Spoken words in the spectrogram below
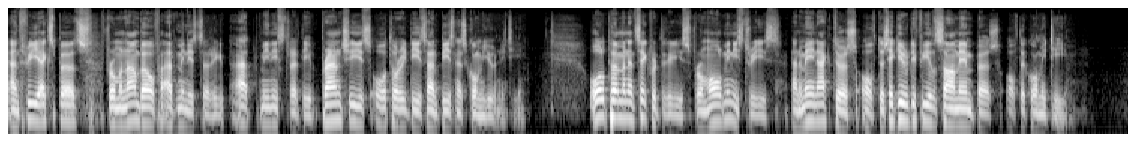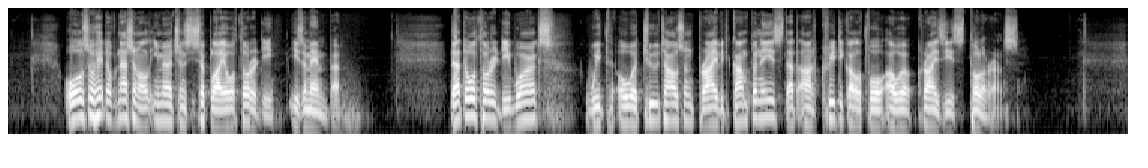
and three experts from a number of administrative, administrative branches, authorities and business community. All permanent secretaries from all ministries and main actors of the security fields are members of the committee. Also, head of National Emergency Supply Authority is a member. That authority works with over 2,000 private companies that are critical for our crisis tolerance.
